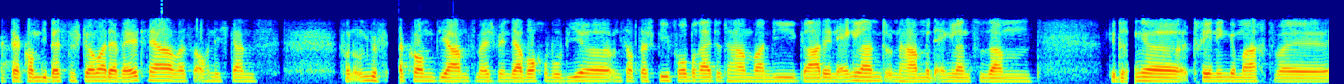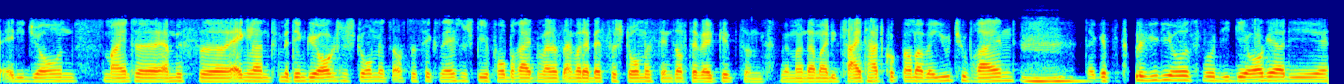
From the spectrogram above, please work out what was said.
sagt, da kommen die besten Stürmer der Welt her, was auch nicht ganz von ungefähr kommt. Die haben zum Beispiel in der Woche, wo wir uns auf das Spiel vorbereitet haben, waren die gerade in England und haben mit England zusammen Gedränge-Training gemacht, weil Eddie Jones meinte, er müsste England mit dem georgischen Sturm jetzt auf das Six Nations Spiel vorbereiten, weil das einfach der beste Sturm ist, den es auf der Welt gibt. Und wenn man da mal die Zeit hat, guckt man mal bei YouTube rein. Mhm. Da gibt's tolle Videos, wo die Georgier die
